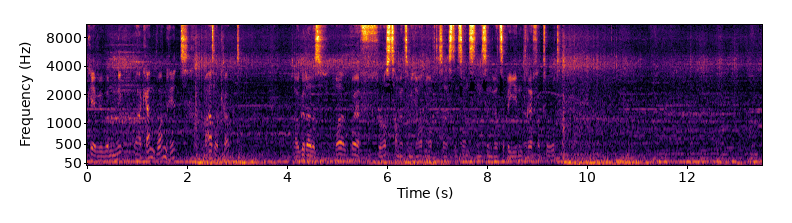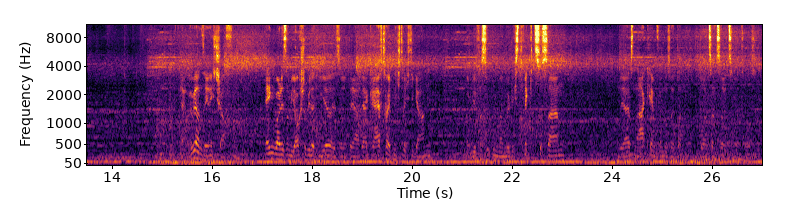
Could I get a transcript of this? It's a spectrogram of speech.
Okay, wir übernehmen, war kein One-Hit, Masel gehabt. Aber gut, das, oder, oh ja, Frost haben wir nämlich auch noch, das heißt, ansonsten sind wir jetzt bei jedem Treffer tot. Ja, wir werden es eh nicht schaffen. Engwald ist nämlich auch schon wieder hier, also der, der greift halt nicht richtig an. Aber wir versuchen mal möglichst weg zu sein. Und er als Nahkämpfer muss halt dann dort sein, so jetzt tot.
